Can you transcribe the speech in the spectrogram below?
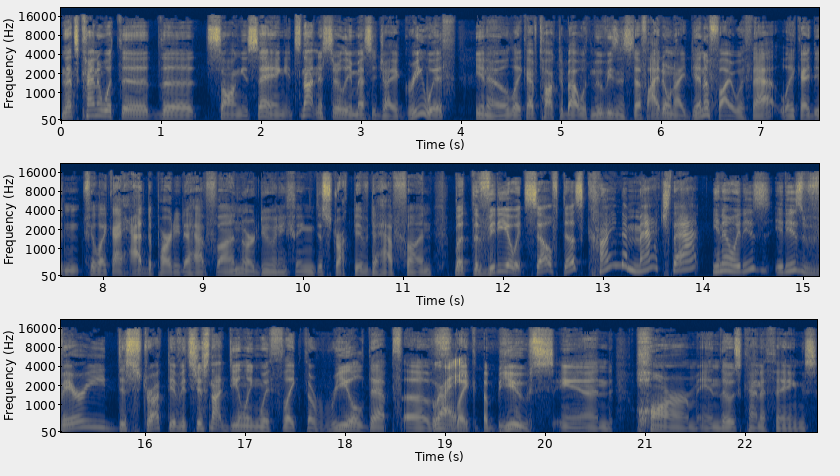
And that's kind of what the the song is saying. It's not necessarily a message I agree with You know, like I've talked about with movies and stuff, I don't identify with that. Like I didn't feel like I had to party to have fun or do anything destructive to have fun. But the video itself does kind of match that. You know, it is it is very destructive. It's just not dealing with like the real depth of Right. like abuse and harm and those kind of things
